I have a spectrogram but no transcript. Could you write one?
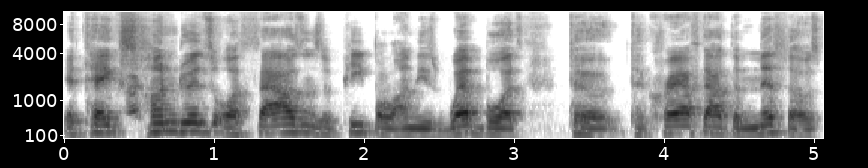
it takes hundreds or thousands of people on these web boards to, to craft out the mythos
